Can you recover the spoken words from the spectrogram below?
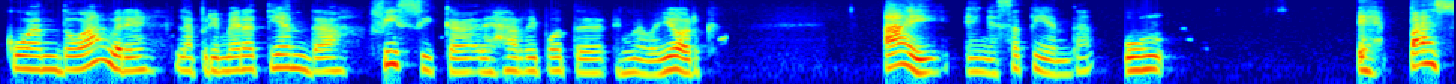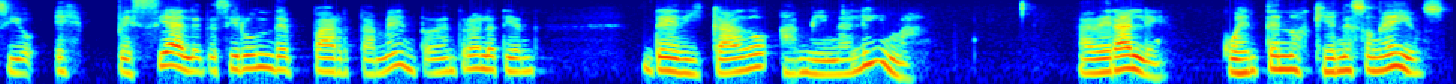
cuando abre la primera tienda física de Harry Potter en Nueva York, hay en esa tienda un espacio especial, es decir, un departamento dentro de la tienda dedicado a Mina Lima. A ver, Ale, cuéntenos quiénes son ellos.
